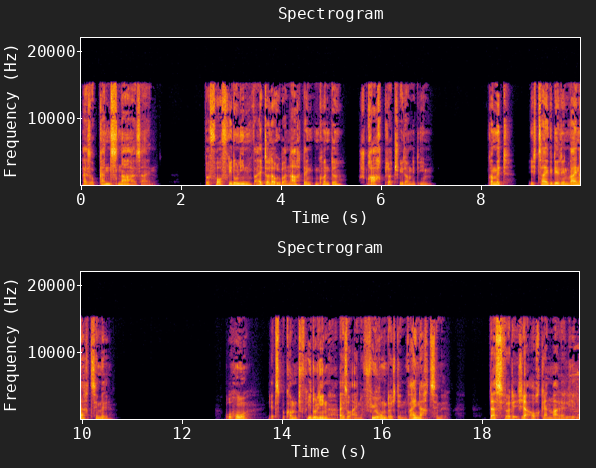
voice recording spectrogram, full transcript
also ganz nahe sein. Bevor Fridolin weiter darüber nachdenken konnte, sprach Plotsch wieder mit ihm. Komm mit, ich zeige dir den Weihnachtshimmel. Oho, jetzt bekommt Fridolin also eine Führung durch den Weihnachtshimmel. Das würde ich ja auch gern mal erleben.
